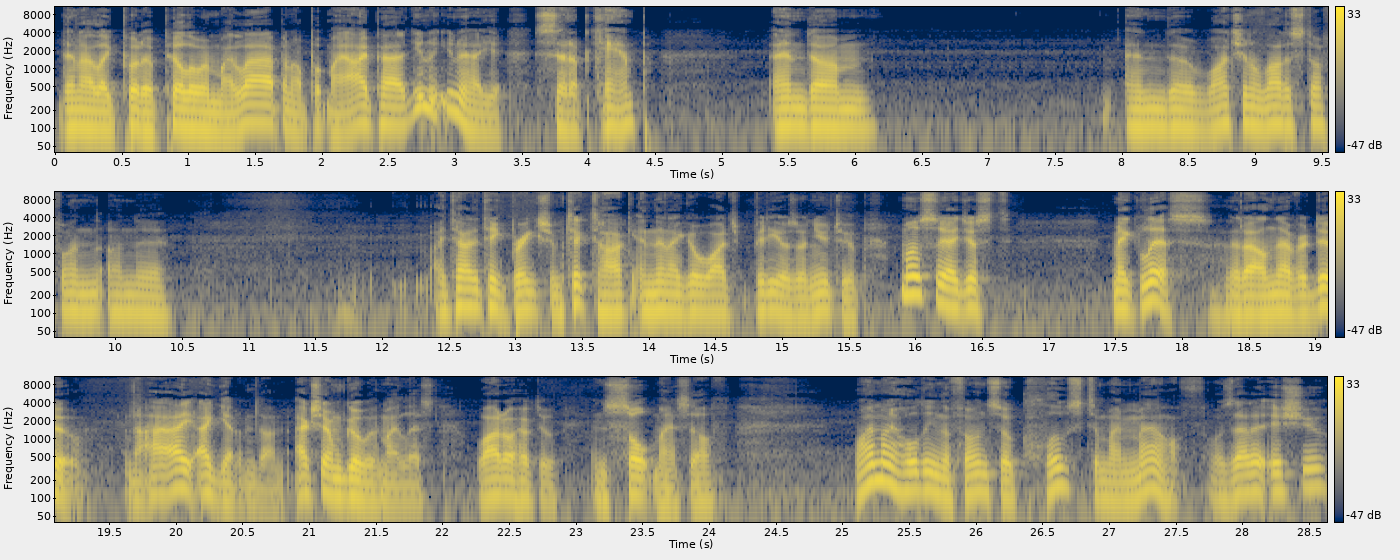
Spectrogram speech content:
then I like put a pillow in my lap, and I'll put my iPad. You know, you know how you set up camp, and um, and uh, watching a lot of stuff on on the. I try to take breaks from TikTok, and then I go watch videos on YouTube. Mostly, I just make lists that I'll never do. No, I, I get them done. Actually, I'm good with my list. Why do I have to insult myself? Why am I holding the phone so close to my mouth? Was that an issue?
